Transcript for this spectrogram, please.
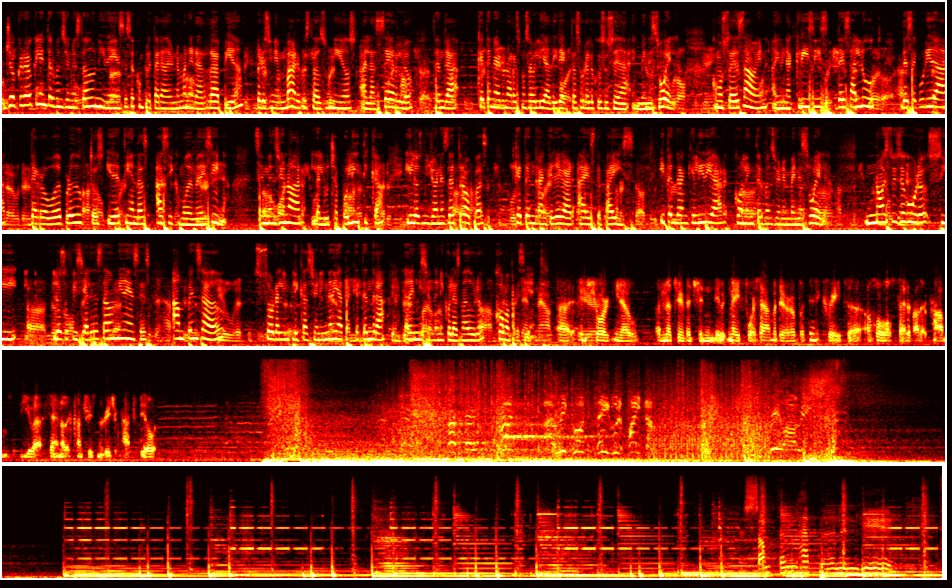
yo creo que la intervención estadounidense se completará de una manera rápida, pero sin embargo Estados Unidos al hacerlo tendrá que tener una responsabilidad directa sobre lo que suceda en Venezuela. Como ustedes saben, hay una crisis de salud, de seguridad, de robo de productos y de tiendas, así como de medicina sin mencionar la lucha política y los millones de tropas que tendrán que llegar a este país y tendrán que lidiar con la intervención en Venezuela. No estoy seguro si los oficiales estadounidenses han pensado sobre la implicación inmediata que tendrá la dimisión de Nicolás Maduro como presidente. A military intervention it may force out Maduro, but then it creates a, a whole set of other problems that the U.S. and other countries in the region have to deal with.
